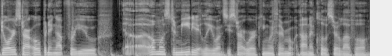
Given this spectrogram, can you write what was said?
doors start opening up for you uh, almost immediately once you start working with her on a closer level.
